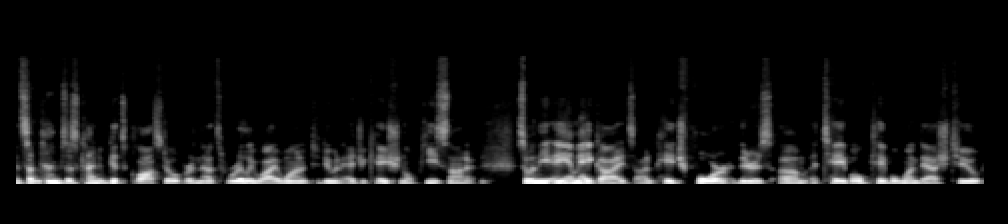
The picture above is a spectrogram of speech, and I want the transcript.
And sometimes this kind of gets glossed over, and that's really why I wanted to do an educational piece on it. So in the AMA guides on page four, there's um, a table, table 1 2,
